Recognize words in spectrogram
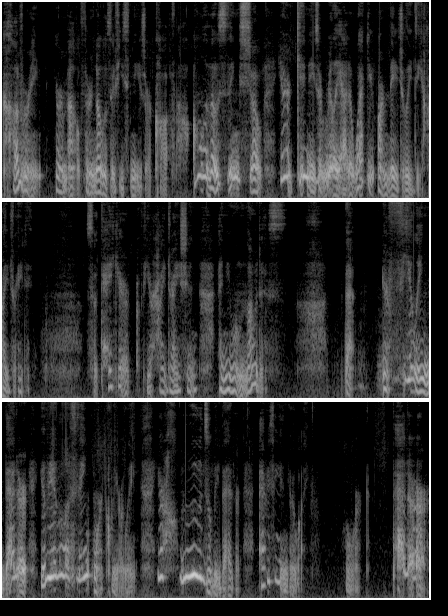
covering your mouth or nose if you sneeze or cough. All of those things show your kidneys are really out of whack. You are majorly dehydrated. So take care of your hydration and you will notice that you're feeling better. You'll be able to think more clearly. Your moods will be better. Everything in your life will work better.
